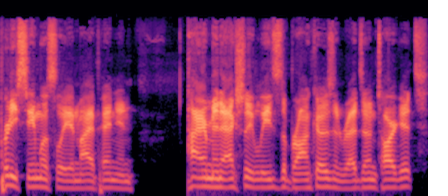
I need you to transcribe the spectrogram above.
pretty seamlessly, in my opinion. Heuerman actually leads the Broncos in red zone targets,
